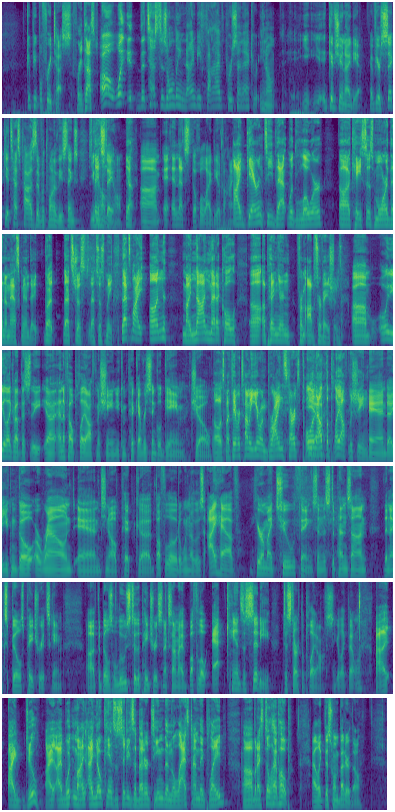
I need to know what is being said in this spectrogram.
Give people free tests. Free test. Oh, what? It, the test is only 95% accurate. You know, y- y- it gives you an idea. If you're sick, you test positive with one of these things, you Stay can home. stay home. Yeah. Um, and, and that's the whole idea behind it. I guarantee that would lower uh, cases more than a mask mandate. But that's just that's just me. That's my un my non medical uh, opinion from observation. Um, what do you like about this? The uh, NFL playoff machine. You can pick every single game, Joe. Oh, it's my favorite time of year when Brian starts pulling Yeah. out the playoff machine. and uh, you can go around and you know pick uh, Buffalo to win or lose. I have here are my two things, and this depends on the next Bills Patriots game. Uh, if the Bills lose to the Patriots next time, I have Buffalo at Kansas City to start the playoffs. You like that one? I I do. I, I wouldn't mind. I know Kansas City's a better team than the last time they played, uh, but I still have hope. I like this one better though.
